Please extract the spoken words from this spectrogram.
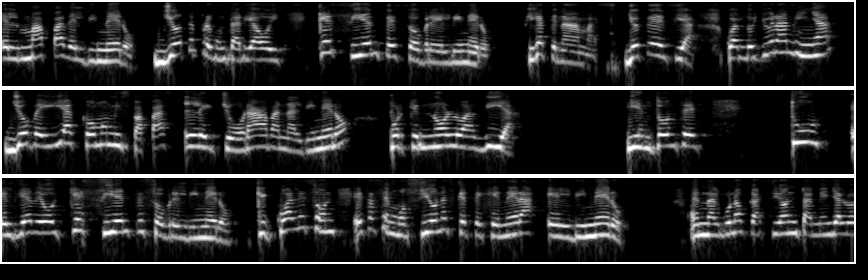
el mapa del dinero. Yo te preguntaría hoy, ¿qué sientes sobre el dinero? Fíjate nada más. Yo te decía, cuando yo era niña, yo veía cómo mis papás le lloraban al dinero porque no lo había. Y entonces, tú, el día de hoy, ¿qué sientes sobre el dinero? ¿Qué, ¿Cuáles son esas emociones que te genera el dinero? En alguna ocasión, también ya lo,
